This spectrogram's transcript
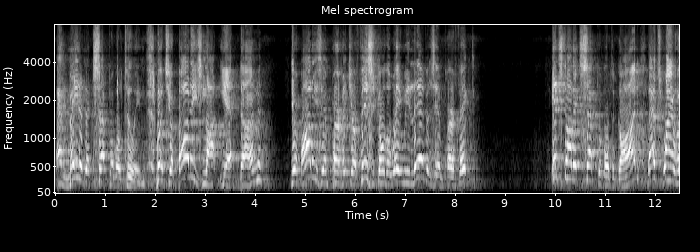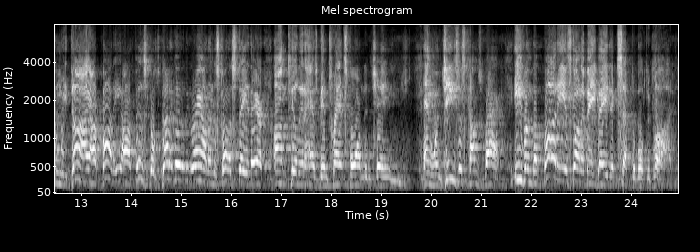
and made it acceptable to him. But your body's not yet done. Your body's imperfect. Your physical, the way we live, is imperfect. It's not acceptable to God. That's why when we die, our body, our physical's got to go to the ground and it's going to stay there until it has been transformed and changed. And when Jesus comes back, even the body is going to be made acceptable to God.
